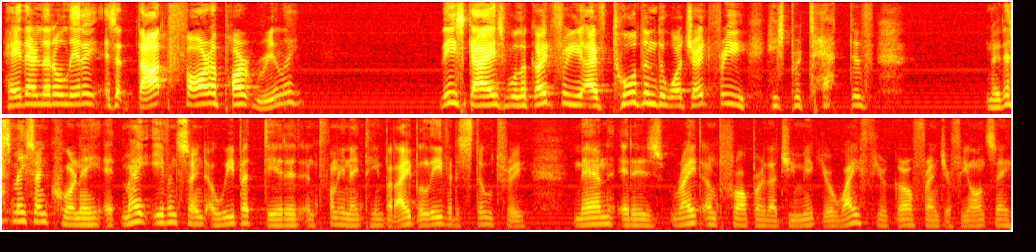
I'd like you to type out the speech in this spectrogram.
Hey there, little lady. Is it that far apart, really? These guys will look out for you. I've told them to watch out for you. He's protective. Now, this may sound corny. It might even sound a wee bit dated in 2019, but I believe it is still true. Men, it is right and proper that you make your wife, your girlfriend, your fiance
